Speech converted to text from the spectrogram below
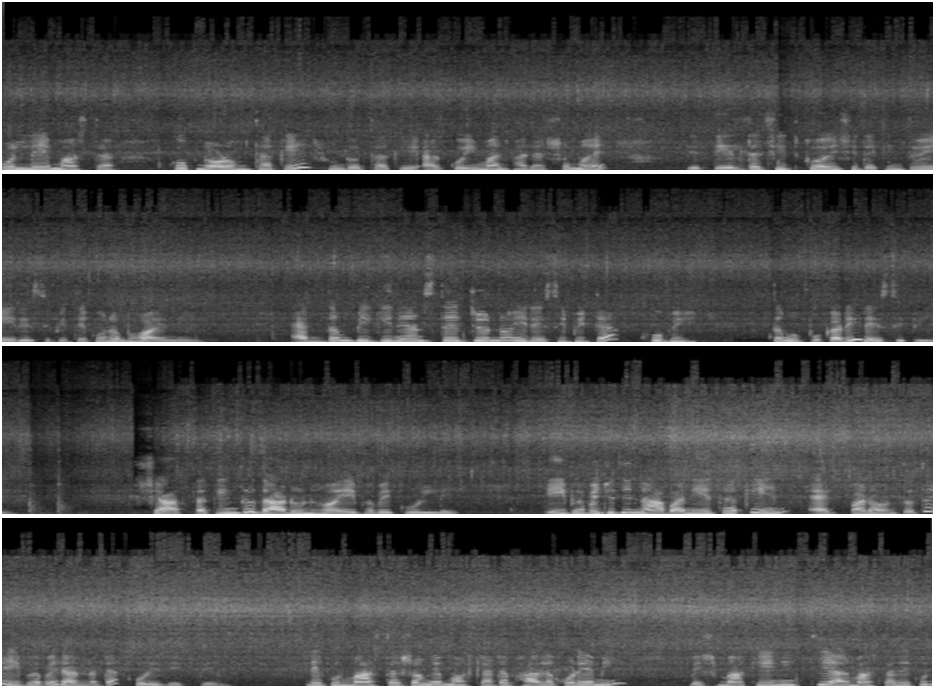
করলে মাছটা খুব নরম থাকে, সুন্দর থাকে। আর কই মাছ ভাজার সময় যে তেলটা ছিটকোয়, সেটা কিন্তু এই রেসিপিতে কোনো ভয় নেই। একদম বিগিনার্সদের জন্য এই রেসিপিটা খুবই একদম উপকারী রেসিপি স্বাদটা কিন্তু দারুণ হয় এইভাবে করলে। এইভাবে যদি না বানিয়ে থাকেন, একবার অন্তত এইভাবে রান্নাটা করে দেখবেন। দেখুন, মাছটার সঙ্গে মশলাটা ভালো করে আমি বেশ মাখিয়ে নিচ্ছি আর মাছটা দেখুন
